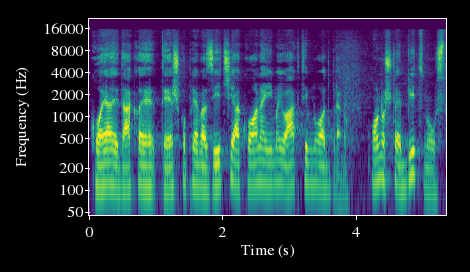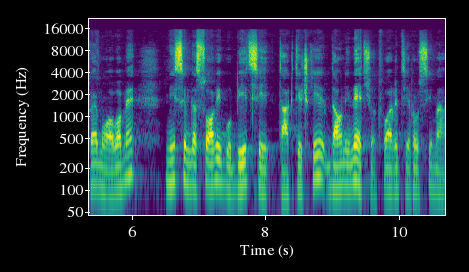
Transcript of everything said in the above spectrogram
koja je dakle teško prevazići ako ona imaju aktivnu odbranu. Ono što je bitno u svemu ovome, mislim da su ovi gubici taktički, da oni neće otvoriti Rusima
